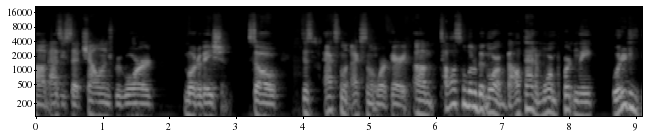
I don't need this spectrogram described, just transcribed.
um, as you said, challenge, reward, motivation. So this excellent, excellent work, Kari. Um, tell us a little bit more about that. And more importantly, what did he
